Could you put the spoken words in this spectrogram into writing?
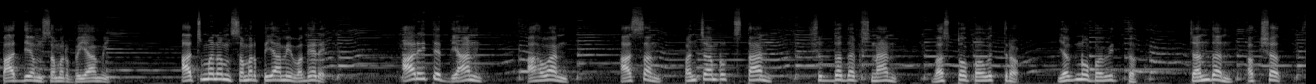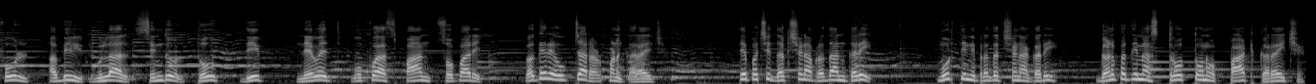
પાદ્યમ સમર્પયામી આચમનમ સમર્પયામી વગેરે. આ રીતે ધ્યાન, આહવાન, આસન, પંચામૃત સ્થાન શુદ્ધદક સ્નાન, વસ્તો પવિત્ર યજ્ઞો પવિત્ર. ચંદન, અક્ષત, ફૂલ, અબીલ, ગુલાલ, સિંદૂર, ધૂપ, દીપ, નૈવેદ્ય મુખવાસ પાન, સોપારી વગેરે ઉપચાર અર્પણ કરાય છે. તે પછી દક્ષિણા પ્રદાન કરી, મૂર્તિની પ્રદક્ષિણા કરી, ગણપતિના સ્ત્રોતોનો પાઠ કરાય છે.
